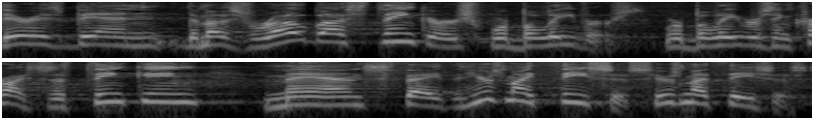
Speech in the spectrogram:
there has been the most robust thinkers were believers, were believers in Christ. It's a thinking man's faith. And here's my thesis. Here's my thesis.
